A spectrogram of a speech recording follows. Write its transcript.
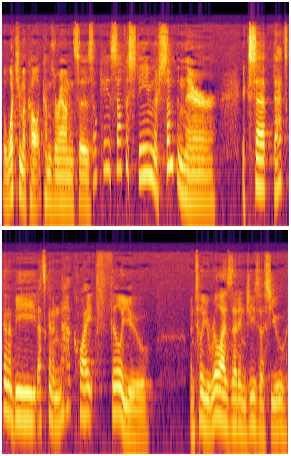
the whatchamacallit, comes around and says, okay, self esteem, there's something there, except that's going to be, that's going to not quite fill you until you realize that in Jesus you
